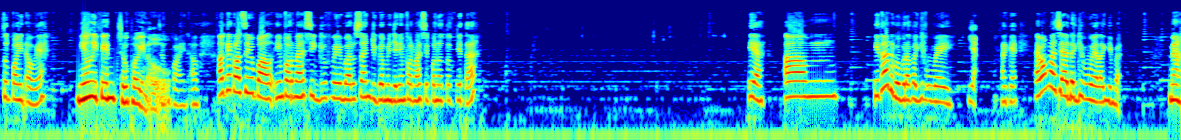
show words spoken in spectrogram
2.0 ya. New Livin 2.0. 2.0. Oke, kelas people, informasi giveaway barusan juga menjadi informasi penutup kita. Iya, um, itu ada beberapa giveaway. Ya. Oke, emang masih ada giveaway lagi, Mbak? Nah,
